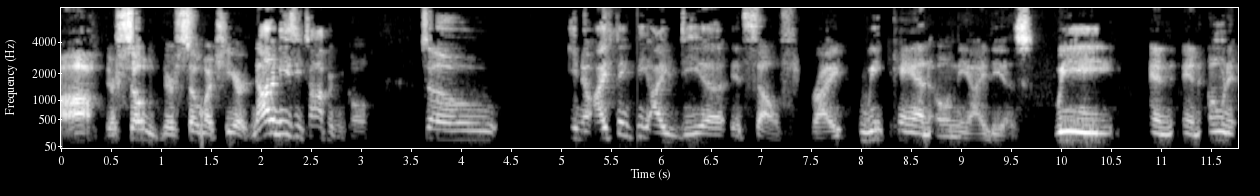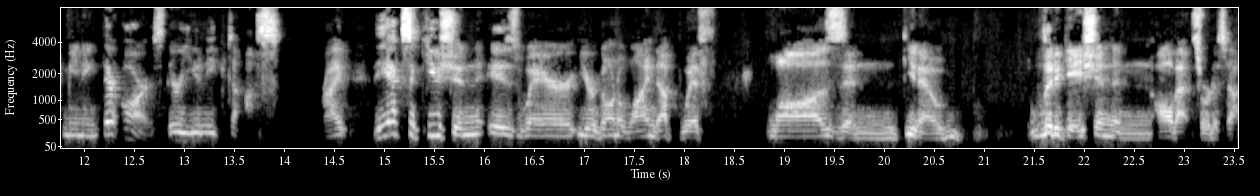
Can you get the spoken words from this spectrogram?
oh, there's so there's so much here. Not an easy topic, Nicole. So, you know, I think the idea itself, right? We can own the ideas. We and and own it meaning they're ours. They're unique to us, right? The execution is where you're going to wind up with laws and you know litigation and all that sort of stuff.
